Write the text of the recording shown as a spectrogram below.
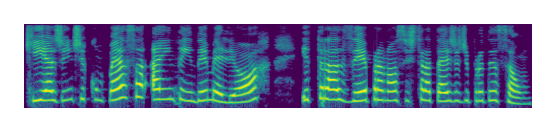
que a gente começa a entender melhor e trazer para nossa estratégia de proteção.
